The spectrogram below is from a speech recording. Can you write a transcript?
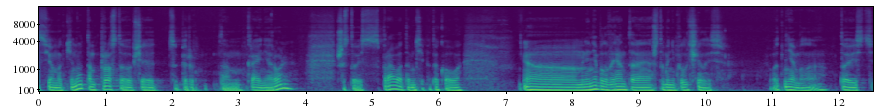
съемок кино. Там просто вообще супер там крайняя роль. Шестой справа, там типа такого. Э, у меня не было варианта, чтобы не получилось. Вот не было. То есть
